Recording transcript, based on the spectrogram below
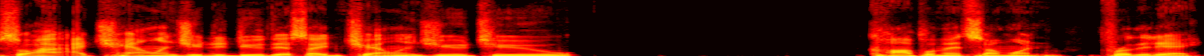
So I, I challenge you to do this. I challenge you to compliment someone for the day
